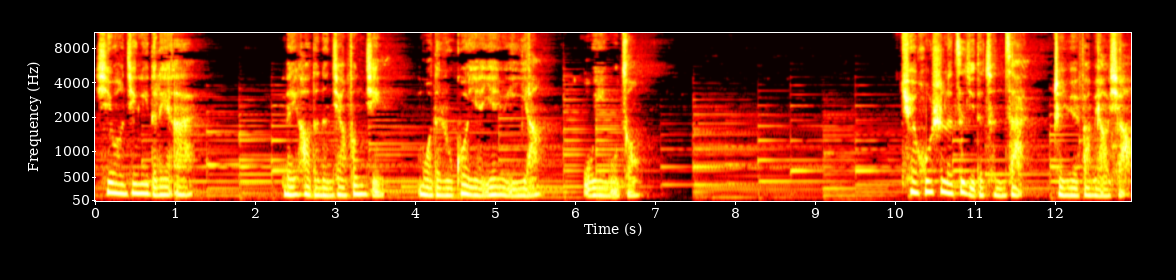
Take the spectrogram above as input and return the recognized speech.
希望经历的恋爱，美好的能将风景抹得如过眼烟云一样无影无踪，却忽视了自己的存在正越发渺小，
